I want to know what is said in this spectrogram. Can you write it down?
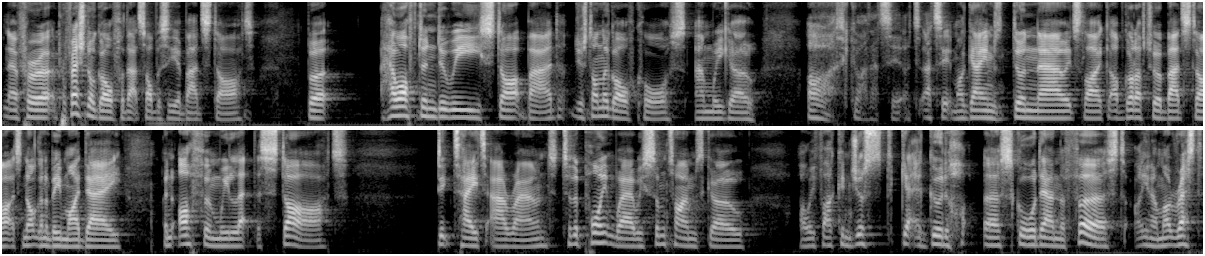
now, for a professional golfer, that's obviously a bad start. But how often do we start bad just on the golf course and we go, oh god, that's it, that's it. My game's done now. It's like I've got off to a bad start. It's not going to be my day. And often we let the start dictate our round to the point where we sometimes go, oh, if I can just get a good uh, score down the first, you know, my rest,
